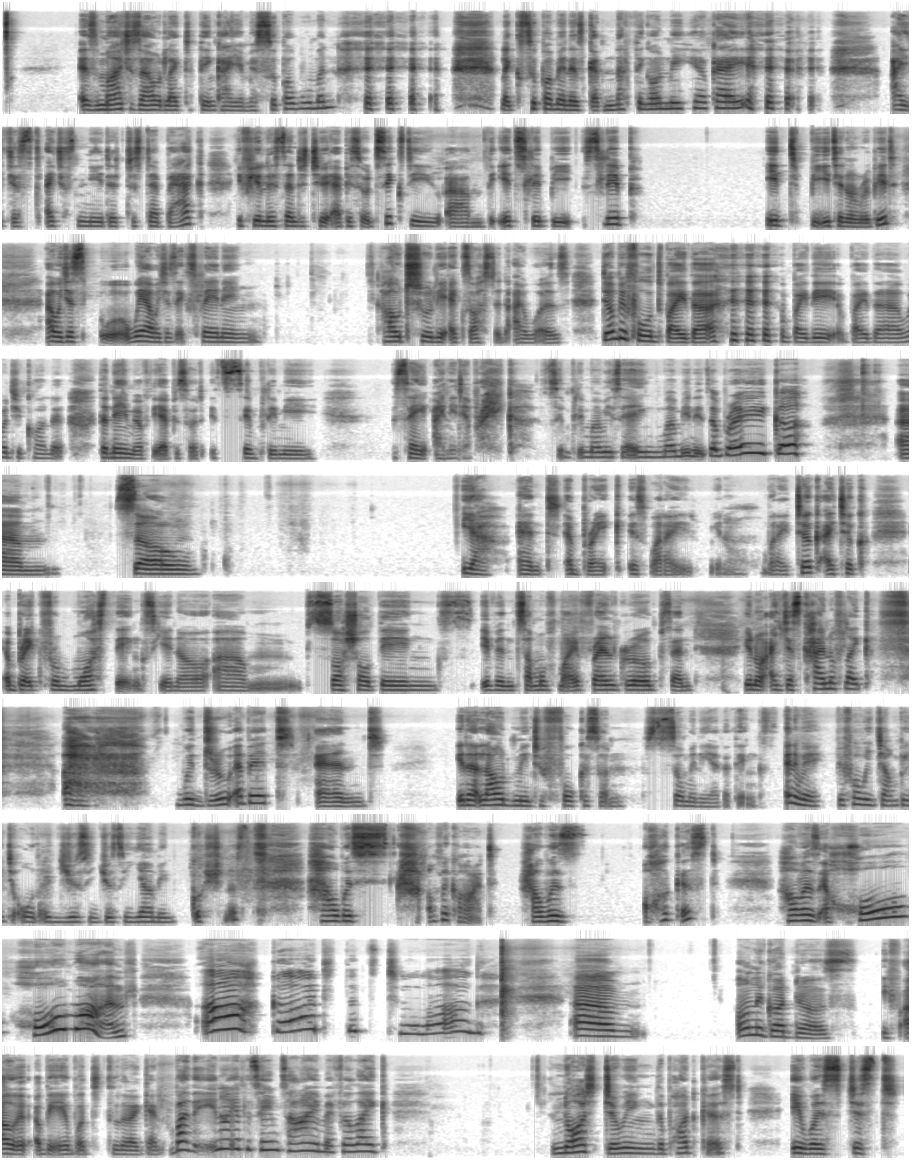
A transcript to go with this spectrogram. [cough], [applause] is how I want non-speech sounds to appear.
as much as I would like to think I am a superwoman, [laughs] like Superman has got nothing on me, okay? [laughs] I just I just needed to step back. If you listened to episode 60, um, the eat sleep be sleep eat be eaten on repeat, I was just where I was just explaining how truly exhausted I was. Don't be fooled by the [laughs] by the by the what do you call it? The name of the episode. It's simply me saying I need a break. Simply mommy saying mommy needs a break. Um so yeah, and a break is what I, you know, what I took. I took a break from most things, you know, um, social things, even some of my friend groups, and you know, I just kind of like uh, [sighs] withdrew a bit, and it allowed me to focus on so many other things. Anyway, before we jump into all the juicy, juicy, yummy gushness, how was? How, oh my god, how was August? How was a whole whole month? Oh God, that's too long. Um, only God knows if I'll, I'll be able to do that again. But you know, at the same time, I feel like not doing the podcast, it was just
